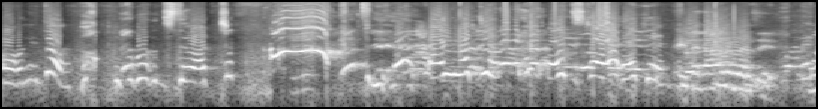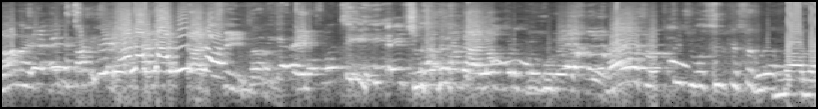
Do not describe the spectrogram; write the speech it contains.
হওনি তো? বুঝতে পারছ? তাই হচ্ছে এক্সট্রা হয়েছে। না না না, না, না। না না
